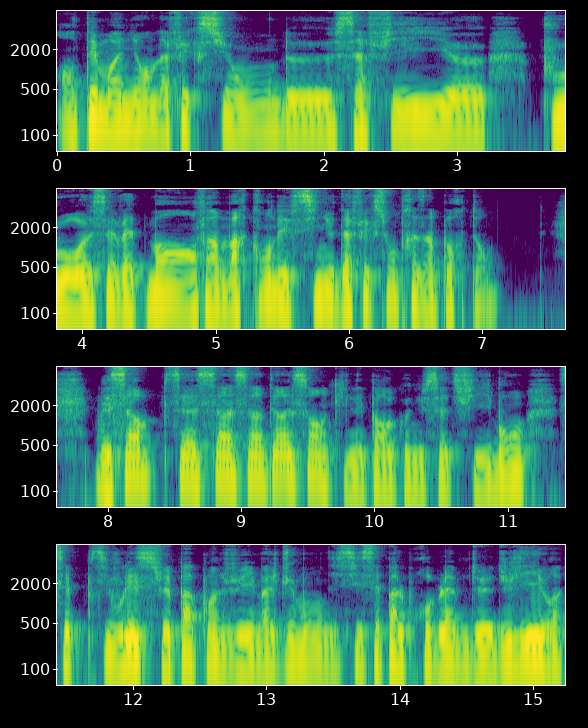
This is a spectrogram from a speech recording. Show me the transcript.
en témoignant de l'affection de sa fille euh, pour ses vêtements, enfin marquant des signes d'affection très importants. Mais c'est assez intéressant qu'il n'ait pas reconnu cette fille. Bon, si vous voulez, je pas point de vue image du monde ici, c'est pas le problème du livre,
